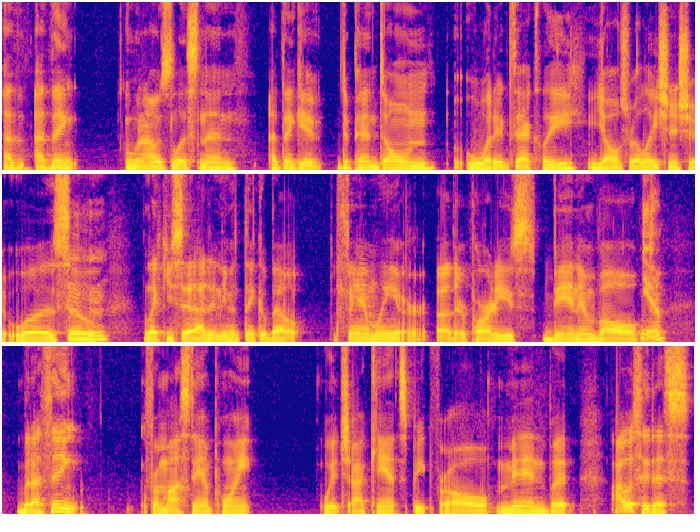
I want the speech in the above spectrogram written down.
I I think when I was listening, I think it depends on what exactly y'all's relationship was. So, mm-hmm. like you said, I didn't even think about family or other parties being involved. Yeah. But I think from my standpoint, which I can't speak for all men, but I would say that's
